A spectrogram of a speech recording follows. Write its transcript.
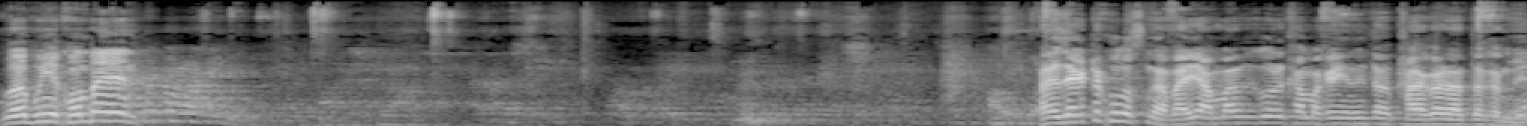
ও বুঝে কোন পাইন আরে জ্যাকেটটা খুলোস না ভাই আমার করে খামাখাই খাওয়া করার দরকার নেই।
